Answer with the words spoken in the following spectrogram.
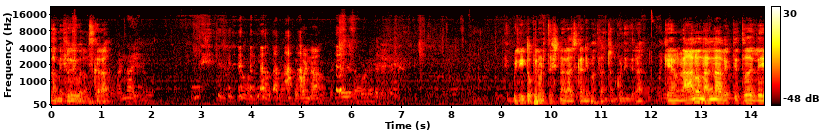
ಎಲ್ಲ ಮಿತ್ರರಿಗೂ ನಮಸ್ಕಾರ. ಬಿಳಿ ಟೋಪಿ ನೋಡಿದ ತಕ್ಷಣ ರಾಜಕಾರಣಿ ಮಾತ್ರ ಅಂತ ಅನ್ಕೊಂಡಿದ್ದೀರಾ? ನಾನು ನನ್ನ ವ್ಯಕ್ತಿತ್ವದಲ್ಲಿ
